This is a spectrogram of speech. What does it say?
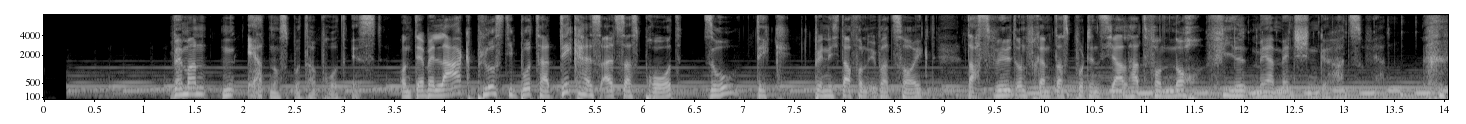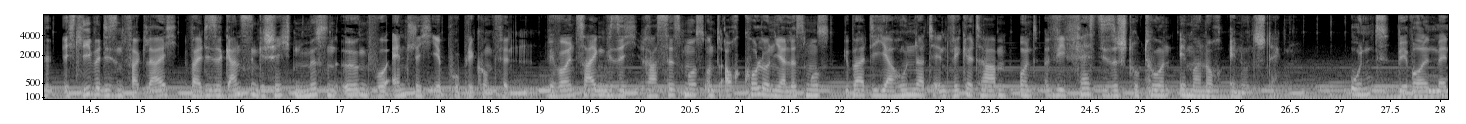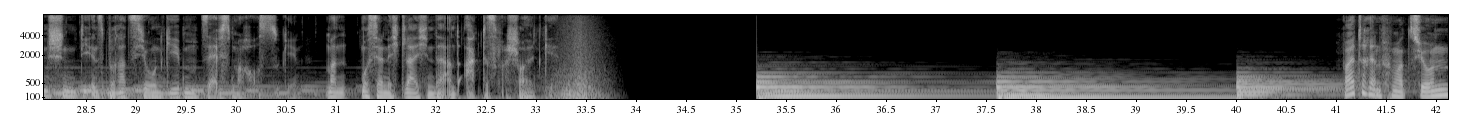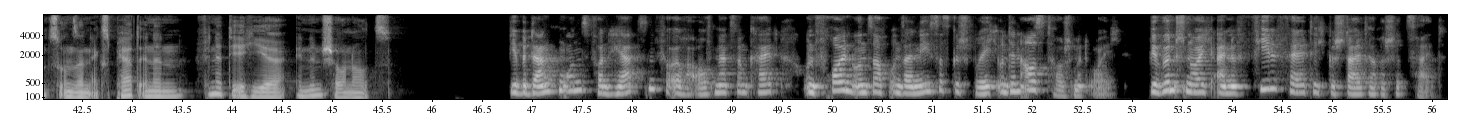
Wenn man ein Erdnussbutterbrot isst und der Belag plus die Butter dicker ist als das Brot, so dick bin ich davon überzeugt, dass Wild und Fremd das Potenzial hat, von noch viel mehr Menschen gehört zu werden. Ich liebe diesen Vergleich, weil diese ganzen Geschichten müssen irgendwo endlich ihr Publikum finden. Wir wollen zeigen, wie sich Rassismus und auch Kolonialismus über die Jahrhunderte entwickelt haben und wie fest diese Strukturen immer noch in uns stecken. Und wir wollen Menschen die Inspiration geben, selbst mal rauszugehen. Man muss ja nicht gleich in der Antarktis verschollen gehen. Weitere Informationen zu unseren ExpertInnen findet ihr hier in den Show Notes. Wir bedanken uns von Herzen für eure Aufmerksamkeit und freuen uns auf unser nächstes Gespräch und den Austausch mit euch. Wir wünschen euch eine vielfältig gestalterische Zeit.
